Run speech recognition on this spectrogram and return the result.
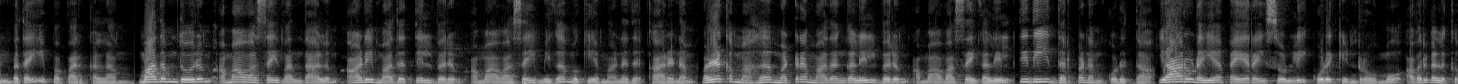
என்பதை இப்ப பார்க்கலாம். மாதம்தோறும் அமாவாசை வந்தாலும் ஆடி மாதத்தில் வரும் அமாவாசை மிக முக்கியமானது. காரணம் வழக்கமாக மற்ற மாதங்களில் வரும் அமாவாசைகளில் திதி தர்ப்பணம் கொடுத்தா யாருடைய பெயரை சொல்லி கொடுக்கின்றோமோ அவர்களுக்கு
